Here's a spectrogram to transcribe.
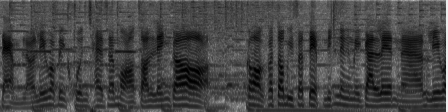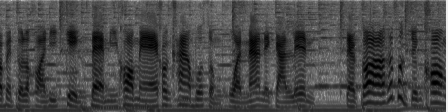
แต้มแล้วเรียกว่าเป็นคนใช้สมองตอนเล่นก็ก็ก็ต้องมีสเต็ปนิดนึงในการเล่นนะ เรียกว่าเป็นตัวละครที่เก่งแต่มีข้อแม้ค่อนข้างพอสมควรนะในการเล่น แต่ก็ถ้าฝึกจนคล่อง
